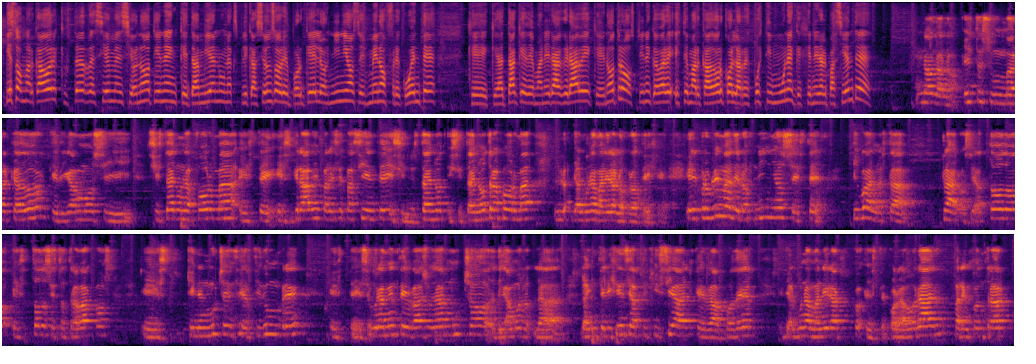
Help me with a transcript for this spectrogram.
Y esos marcadores que usted recién mencionó tienen que también una explicación sobre por qué los niños es menos frecuente que, que, ataque de manera grave que en otros. ¿Tiene que ver este marcador con la respuesta inmune que genera el paciente? No, no, no. Esto es un marcador que, digamos, si, si está en una forma, este, es grave para ese paciente y si, está en, si está en otra forma, de alguna manera lo protege. El problema de los niños, este, igual no está claro. O sea, todo, es, todos estos trabajos tienen mucha incertidumbre. Este, seguramente va a ayudar mucho, digamos, la, la inteligencia artificial que va a poder de alguna manera este, colaborar para encontrar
